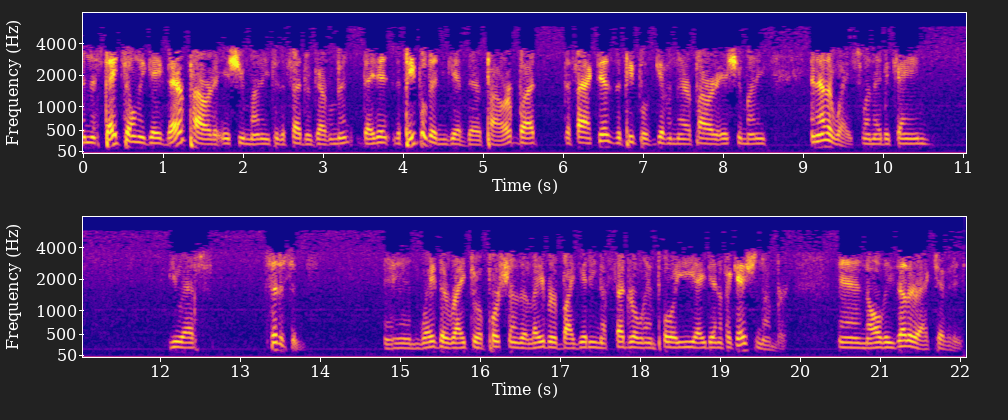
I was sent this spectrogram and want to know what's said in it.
And the states only gave their power to issue money to the federal government. They didn't. The people didn't give their power, but the fact is the people have given their power to issue money in other ways when they became U.S. citizens and waived their right to a portion of their labor by getting a federal employee identification number and all these other activities.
